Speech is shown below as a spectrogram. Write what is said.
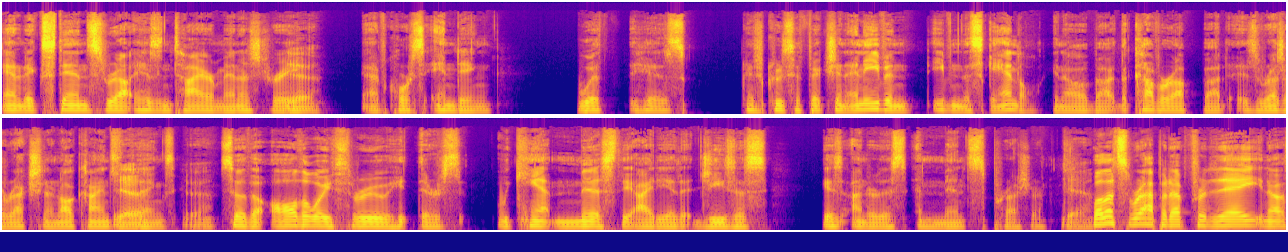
And it extends throughout his entire ministry. Yeah. Of course, ending with his his crucifixion and even even the scandal, you know, about the cover up about his resurrection and all kinds yeah, of things. Yeah. So the all the way through, he, there's we can't miss the idea that Jesus is under this immense pressure. Yeah. Well, let's wrap it up for today. You know,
